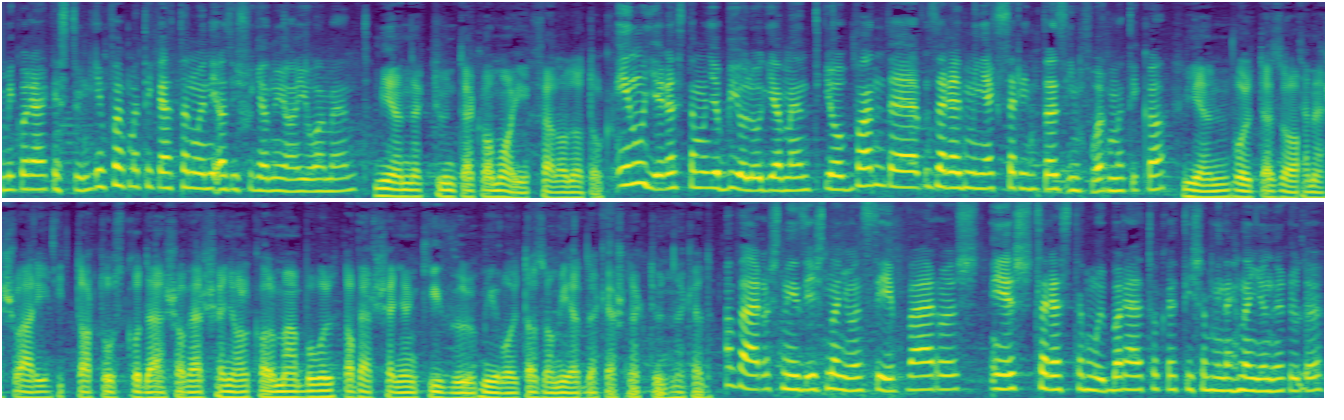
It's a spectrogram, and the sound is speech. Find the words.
mikor elkezdtünk informatikát tanulni, az is ugyanolyan jól ment. Milyennek tűntek a mai feladatok? Én úgy éreztem, hogy a biológia ment jobban, de az eredmények szerint az informatika. Milyen volt ez a Temesvári itt tartózkodás a verseny alkalmából? A versenyen kívül mi volt az, ami érdekesnek tűnt neked? A városnézés nagyon szép város, és szereztem új barátokat is, aminek nagyon örülök.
